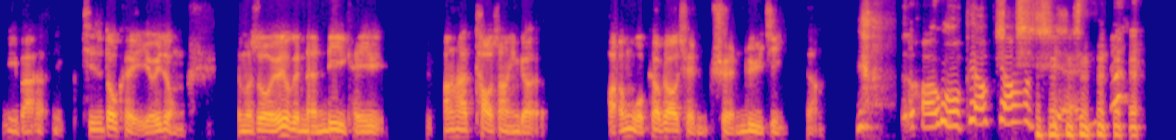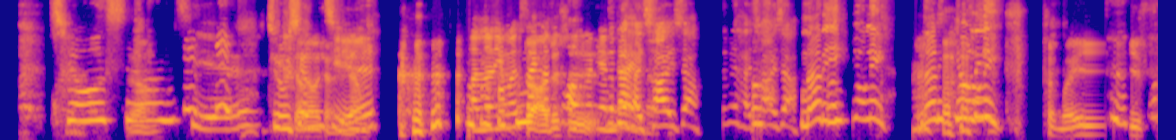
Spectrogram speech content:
你把他，你其实都可以有一种怎么说，有个能力可以帮他套上一个还我飘飘拳拳滤镜，这样。还我飘飘拳，秋香姐，秋香姐，完了，你们三个同年代，这边还插一下，这边还插一下，哪里？用力，哪里？用力。什么意 思？不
